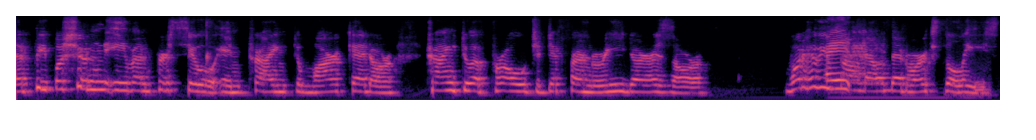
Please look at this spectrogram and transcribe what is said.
That people shouldn't even pursue in trying to market or trying to approach different readers or what have you I, found out that works the least?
